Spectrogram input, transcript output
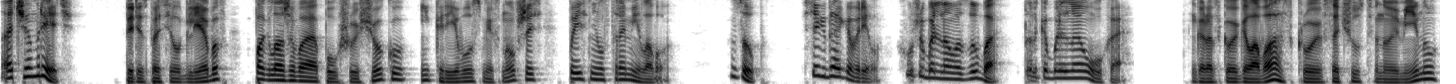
«О чем речь?» – переспросил Глебов, поглаживая опухшую щеку и, криво усмехнувшись, пояснил Стромилову. «Зуб. Всегда говорил, Хуже больного зуба, только больное ухо. Городской голова, скроив сочувственную мину,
